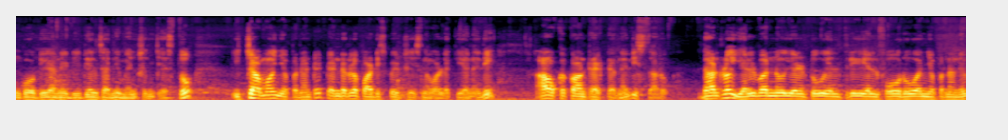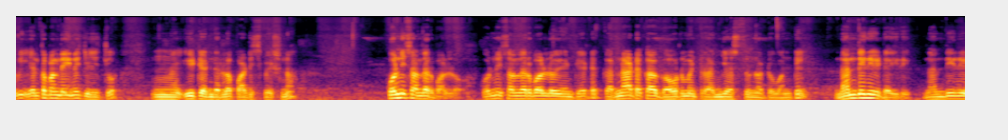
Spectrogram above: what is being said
ఇంకోటి అనే డీటెయిల్స్ అన్నీ మెన్షన్ చేస్తూ ఇచ్చాము అని చెప్పనంటే టెండర్లో పార్టిసిపేట్ చేసిన వాళ్ళకి అనేది ఆ ఒక్క కాంట్రాక్ట్ అనేది ఇస్తారు. దాంట్లో L one L two L three L four అని చెప్పని అనేవి ఎంతమంది అయినా చేయొచ్చు ఈ టెండర్లో పార్టిసిపేషన్ కొన్ని సందర్భాల్లో. కొన్ని సందర్భాల్లో ఏంటి అంటే కర్ణాటక గవర్నమెంట్ రన్ చేస్తున్నటువంటి నందిని డైరీ. నందిని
